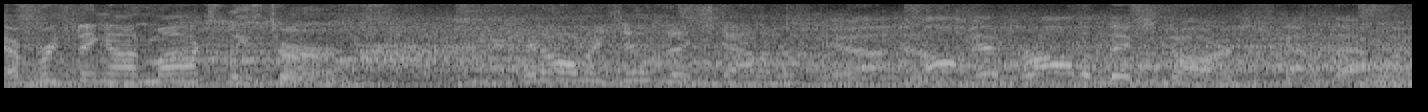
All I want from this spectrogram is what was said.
Everything on Moxley's terms. It always is, Excalibur. Yeah, and, all, and for all the big stars, it's kind of that way.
